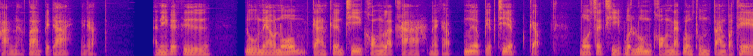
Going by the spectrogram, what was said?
ผ่านแนวต้านไปได้นะครับ อันนี้ก็คือดูแนวโน้มการเคลื่อนที่ของราคานะครับ เมื่อเปรียบเทียบกับ most active volume ของนักลงทุนต่างประเทศ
